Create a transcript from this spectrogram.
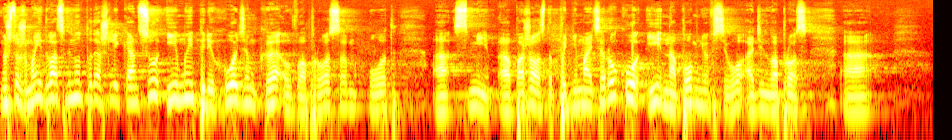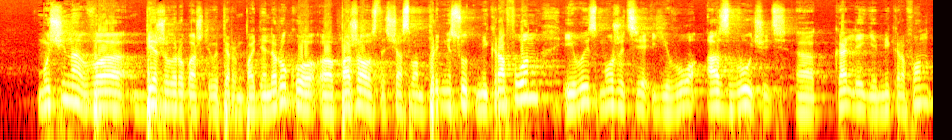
Ну что же, мои 20 минут подошли к концу, и мы переходим к вопросам от СМИ. Пожалуйста, поднимайте руку и напомню всего один вопрос. Мужчина в бежевой рубашке, вы первым подняли руку. Э, пожалуйста, сейчас вам принесут микрофон, и вы сможете его озвучить. Э, коллеги, микрофон,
